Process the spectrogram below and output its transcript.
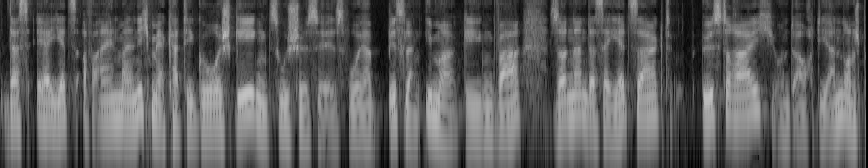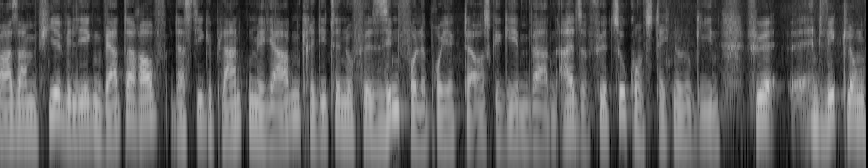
dass er jetzt auf einmal nicht mehr kategorisch gegen Zuschüsse ist, wo er bislang immer gegen war, sondern dass er jetzt sagt, Österreich und auch die anderen sparsamen vier, wir legen Wert darauf, dass die geplanten Milliardenkredite nur für sinnvolle Projekte ausgegeben werden, also für Zukunftstechnologien, für Entwicklung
